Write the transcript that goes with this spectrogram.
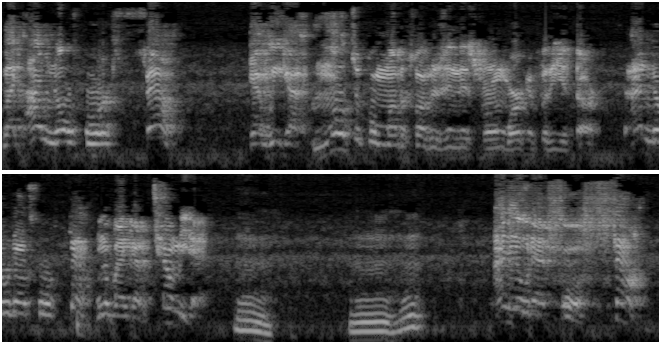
Like I know for a fact that we got multiple motherfuckers in this room working for the authority. I know that for a fact. Nobody got to tell me that. Mm. Mm-hmm. I know that for a fact.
